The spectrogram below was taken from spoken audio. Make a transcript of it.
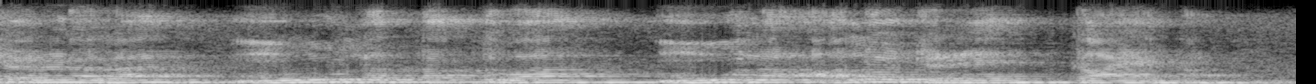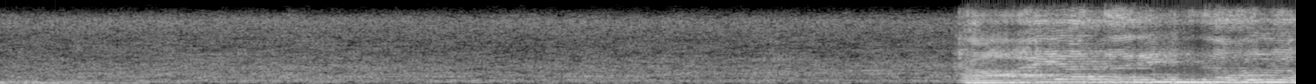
ಶರಣರ ಮೂಲ ತತ್ವ, ಮೂಲ ಆಲೋಚನೆ ಕಾಯಕ. ಧರಿಸಿದವನು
